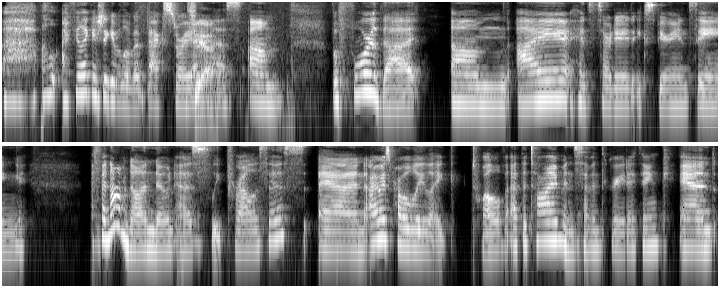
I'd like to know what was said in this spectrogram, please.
I'll, I feel like I should give a little bit of backstory Yeah. on this. Um, before that, um, I had started experiencing a phenomenon known as sleep paralysis, and I was probably like 12 at the time in seventh grade, I think. And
